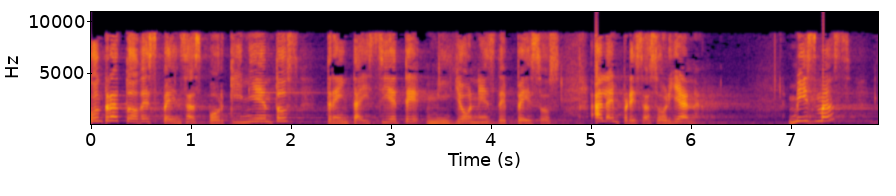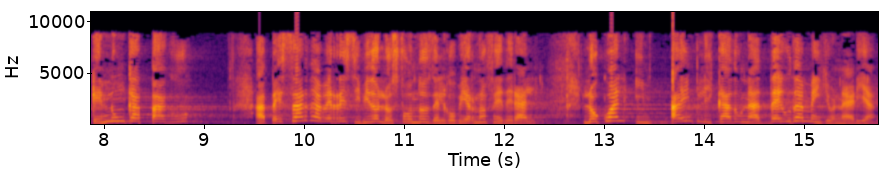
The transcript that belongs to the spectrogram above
contrató despensas por 537 millones de pesos a la empresa Soriana, mismas que nunca pagó a pesar de haber recibido los fondos del gobierno federal, lo cual ha implicado una deuda millonaria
